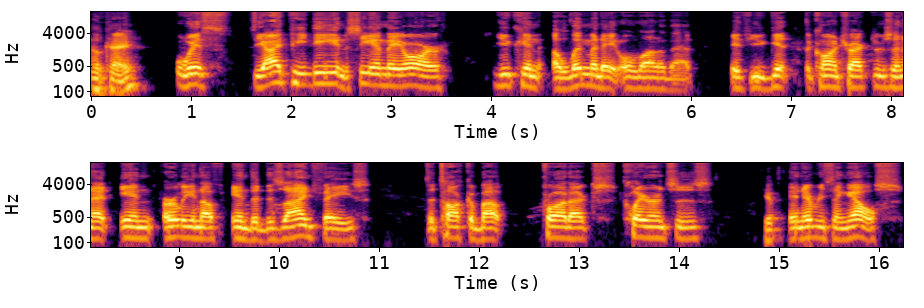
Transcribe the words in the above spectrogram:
Okay. With the IPD and the CMAR, you can eliminate a lot of that if you get the contractors in that in early enough in the design phase to talk about products, clearances, yep. and everything else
